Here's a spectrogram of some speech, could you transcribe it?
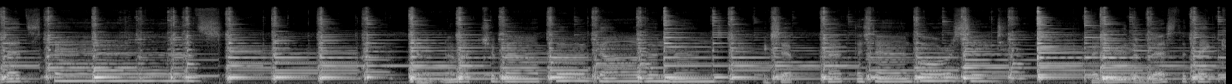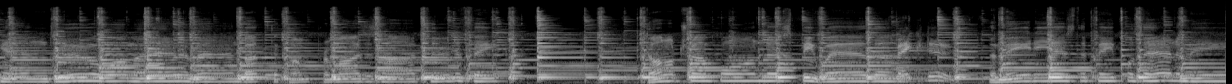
let's dance. Don't know much about the government, except that they stand for a seat. They do the best that they can Trump warned beware the Fake news. the media's the people's enemy.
